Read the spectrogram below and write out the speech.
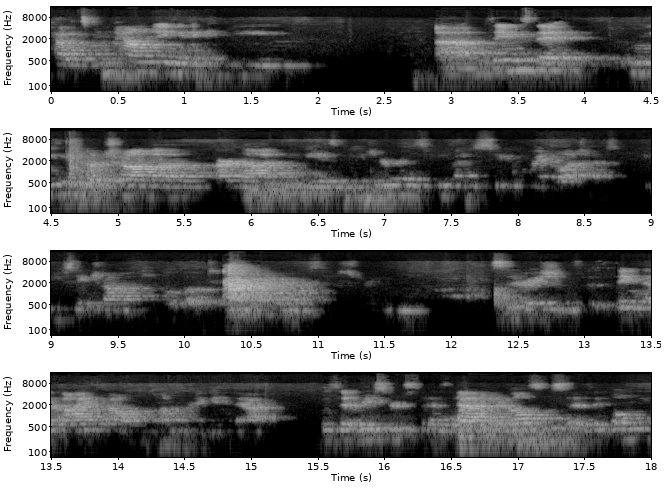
how it's compounding, and it can be um, things that when we think about trauma are not maybe as major as we might assume. Right? A lot of times when you say trauma, people about to extreme considerations. The thing that I found comforting in that was that research says that, but it also says it only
